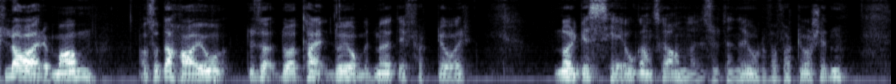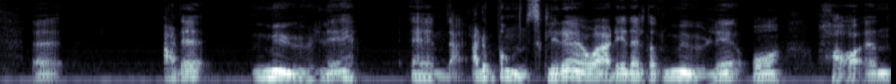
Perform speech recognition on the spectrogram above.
klarer man Altså, det har jo du, du, har teg, du har jobbet med dette i 40 år. Norge ser jo ganske annerledes ut enn det gjorde for 40 år siden. Eh, er det mulig Er det vanskeligere, og er det i det hele tatt mulig å ha en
